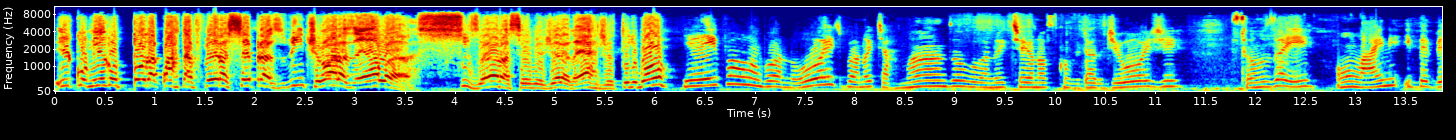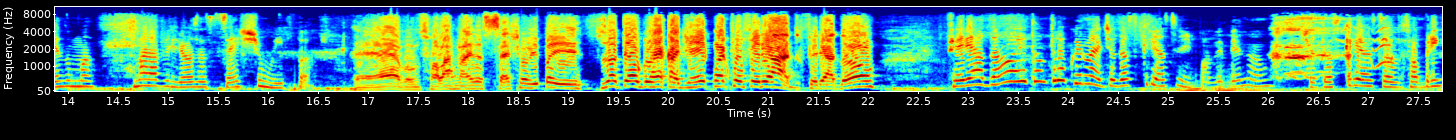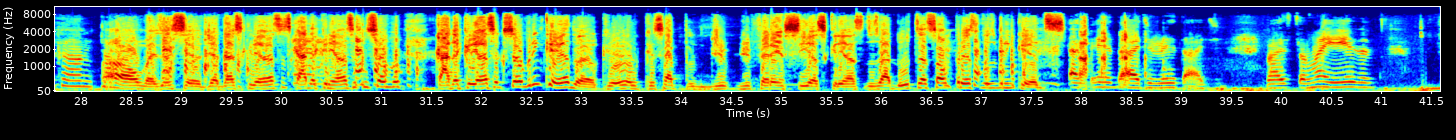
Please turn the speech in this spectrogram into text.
e comigo toda quarta quarta-feira, sempre às 20 horas, ela, Suzana, cervejeira nerd, tudo bom? E aí, Paulo, boa noite, boa noite, Armando, boa noite aí ao nosso convidado de hoje. Estamos aí, online e bebendo uma maravilhosa Session IPA. É, vamos falar mais da Session IPA aí. Suzana, tem algum recadinho aí? Como é que foi o feriado? Feriadão? Feriadão aí tão tranquilo, né? Dia das crianças, gente pode beber não. Dia das crianças, só brincando e tal. Não, mas esse o dia das crianças, cada criança com seu, cada criança com seu brinquedo. É o que, o que se, di, diferencia as crianças dos adultos é só o preço dos brinquedos. É verdade, é verdade. Mas estamos aí, né?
